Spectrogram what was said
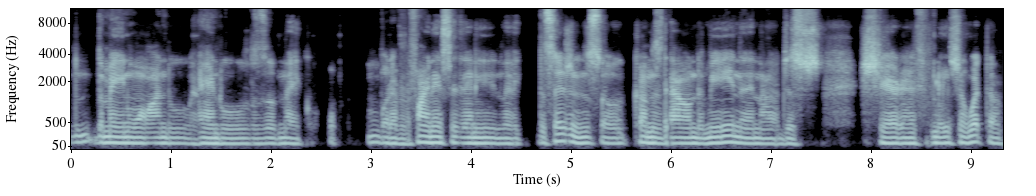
the main one who handles like whatever finances, any like decisions. So it comes down to me, and then I just share the information with them.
